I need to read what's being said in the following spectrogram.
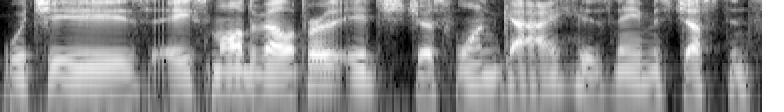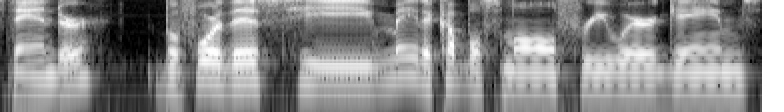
which is a small developer. It's just one guy. His name is Justin Stander. Before this, he made a couple small freeware games,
